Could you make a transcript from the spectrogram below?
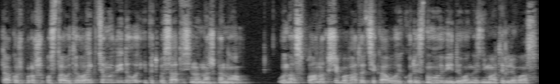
Також прошу поставити лайк цьому відео і підписатися на наш канал. У нас в планах ще багато цікавого і корисного відео назнімати для вас.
